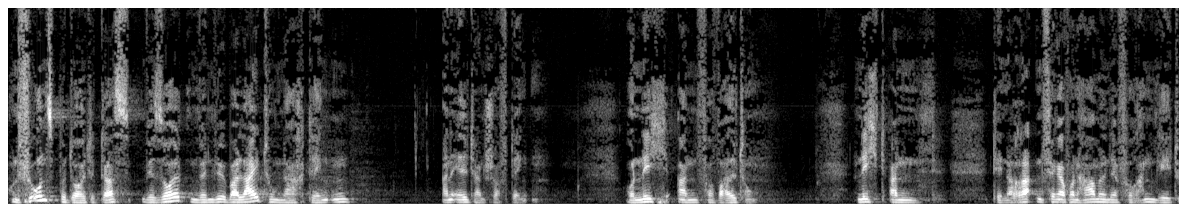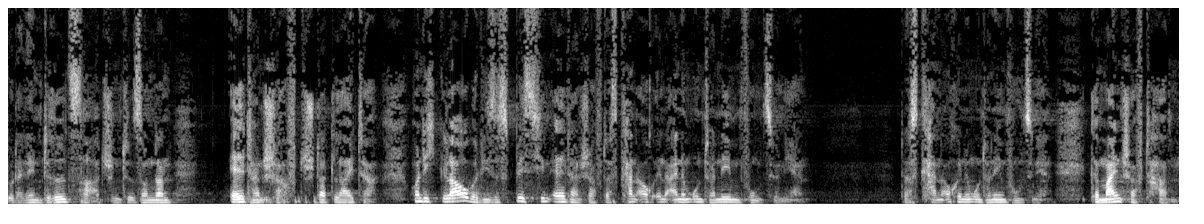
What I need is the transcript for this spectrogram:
Und für uns bedeutet das, wir sollten, wenn wir über Leitung nachdenken, an Elternschaft denken und nicht an Verwaltung, nicht an den Rattenfänger von Hameln, der vorangeht, oder den Drill Sergeant, sondern Elternschaft statt Leiter. Und ich glaube, dieses bisschen Elternschaft, das kann auch in einem Unternehmen funktionieren. Das kann auch in einem Unternehmen funktionieren. Gemeinschaft haben,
